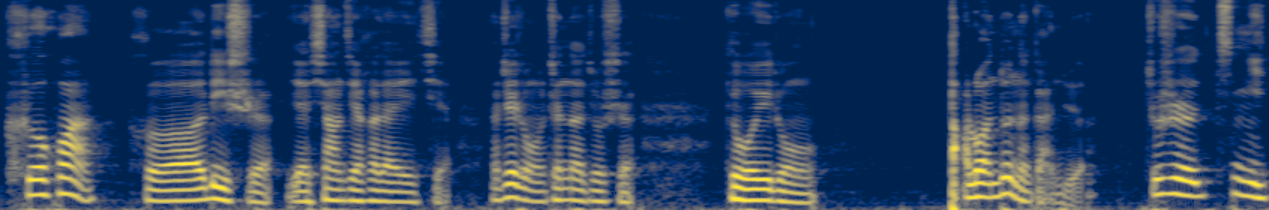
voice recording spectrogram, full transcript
科幻和历史也相结合在一起。那这种真的就是给我一种大乱炖的感觉，就是你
